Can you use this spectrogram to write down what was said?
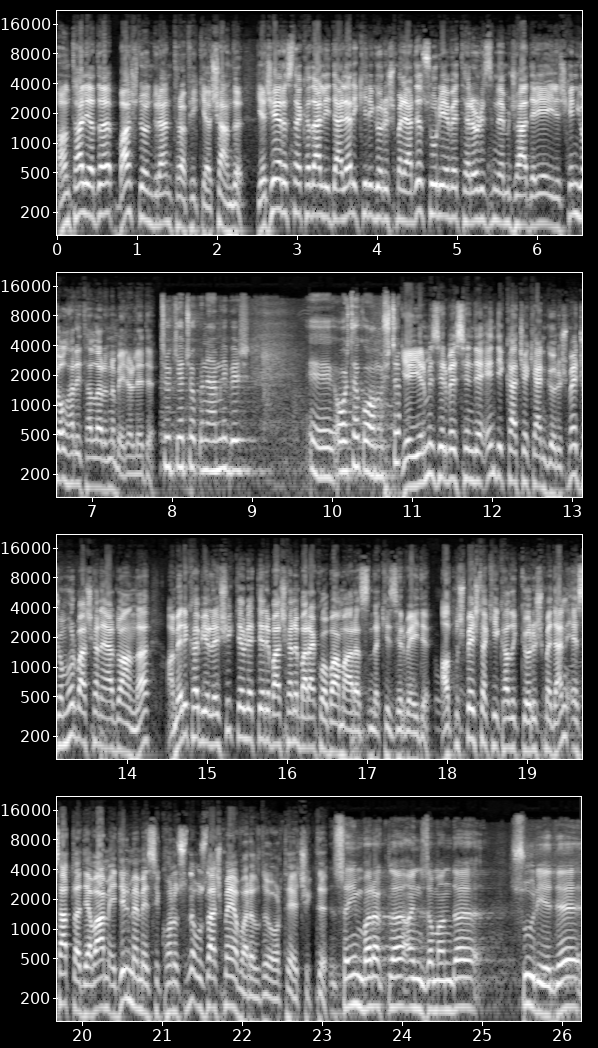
Antalya'da baş döndüren trafik yaşandı. Gece yarısına kadar liderler ikili görüşmelerde Suriye ve terörizmle mücadeleye ilişkin yol haritalarını belirledi. Türkiye çok önemli bir e, ortak olmuştur. G20 zirvesinde en dikkat çeken görüşme Cumhurbaşkanı Erdoğan'la Amerika Birleşik Devletleri Başkanı Barack Obama arasındaki zirveydi. 65 dakikalık görüşmeden Esad'la devam edilmemesi konusunda uzlaşmaya varıldığı ortaya çıktı. Sayın Barak'la aynı zamanda Suriye'de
